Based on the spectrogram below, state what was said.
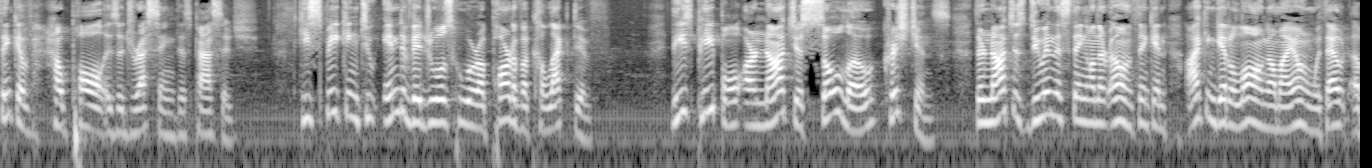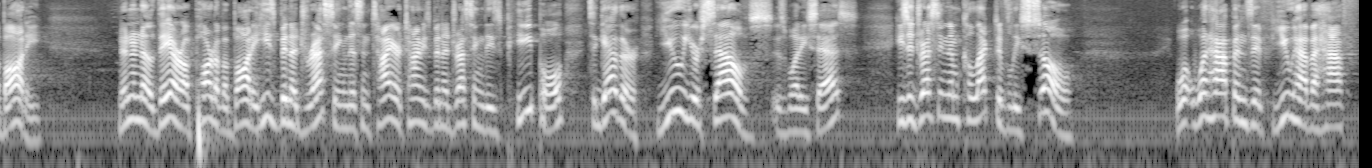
think of how Paul is addressing this passage. He's speaking to individuals who are a part of a collective. These people are not just solo Christians. They're not just doing this thing on their own, thinking, I can get along on my own without a body. No, no, no. They are a part of a body. He's been addressing this entire time, he's been addressing these people together. You yourselves, is what he says. He's addressing them collectively. So, what, what happens if you have a half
